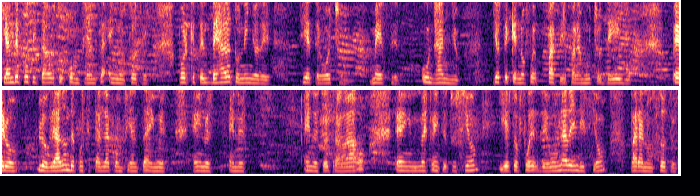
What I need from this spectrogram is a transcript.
que han depositado su confianza en nosotros, porque dejar a tu niño de 7, 8 meses, un año, yo sé que no fue fácil para muchos de ellos, pero lograron depositar la confianza en nuestro, en nuestro, trabajo, en nuestra institución, y eso fue de una bendición para nosotros.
